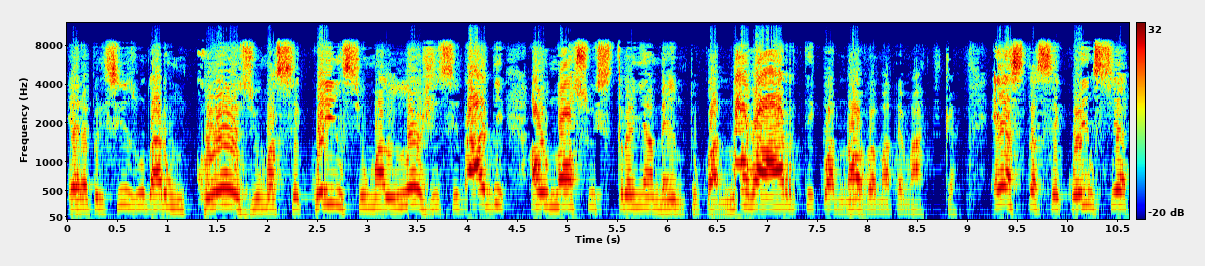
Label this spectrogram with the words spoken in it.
Era preciso dar um close, uma sequência, uma logicidade ao nosso estranhamento com a nova arte, com a nova matemática. Esta sequência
